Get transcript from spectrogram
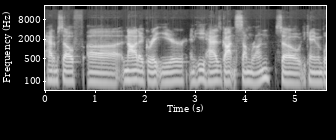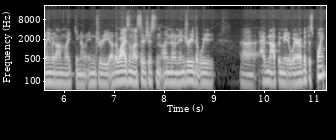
had himself uh not a great year, and he has gotten some run, so you can't even blame it on like you know injury. Otherwise, unless there's just an unknown injury that we uh, have not been made aware of at this point.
